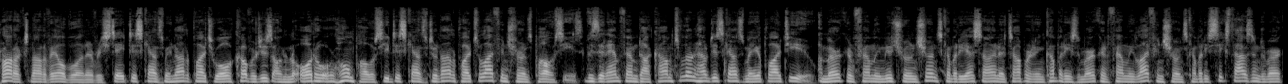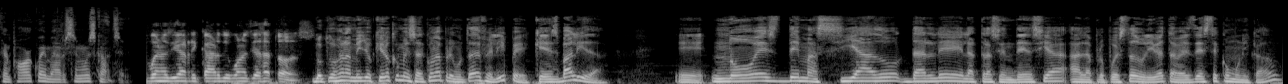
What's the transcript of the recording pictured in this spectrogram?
Products not available in every state. Discounts may not apply to all coverages on an auto or home policy. Discounts do not apply to life insurance policies. Visit amfam.com to learn how discounts may apply to you. American Family Mutual Insurance Company SI and its operating companies American Family Life Insurance Company 6000 American Parkway, Madison, Wisconsin. Buenos días, Ricardo, y buenos días a todos. Doctor Jaramillo, quiero comenzar con la pregunta de Felipe, que es válida. Eh, ¿No es demasiado darle la trascendencia a la propuesta de Uribe a través de este comunicado?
